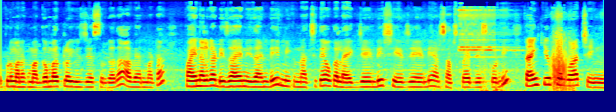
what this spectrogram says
ఇప్పుడు మనకు మగ్గం వర్క్లో యూజ్ చేస్తారు కదా అవి అనమాట ఫైనల్గా డిజైన్ ఇదండి. మీకు నచ్చితే ఒక లైక్ చేయండి షేర్ చేయండి అండ్ సబ్స్క్రైబ్ చేసుకోండి. Thank you for watching.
